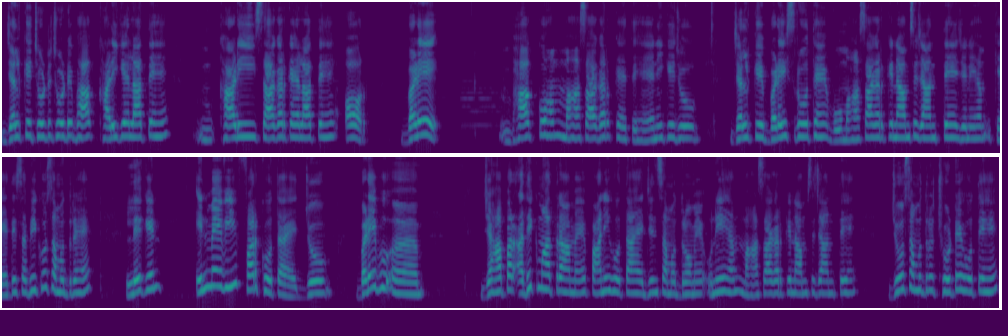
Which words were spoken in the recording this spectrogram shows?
जल के छोटे छोटे भाग खाड़ी कहलाते हैं खाड़ी सागर कहलाते हैं और बड़े भाग को हम महासागर कहते हैं। यानी कि जो जल के बड़े स्रोत हैं, वो महासागर के नाम से जानते हैं, जिन्हें हम कहते सभी को समुद्र हैं। लेकिन इनमें भी फ़र्क होता है, जो बड़े जहाँ पर अधिक मात्रा में पानी होता है, जिन समुद्रों में, उन्हें हम महासागर के नाम से जानते हैं। जो समुद्र छोटे होते हैं,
